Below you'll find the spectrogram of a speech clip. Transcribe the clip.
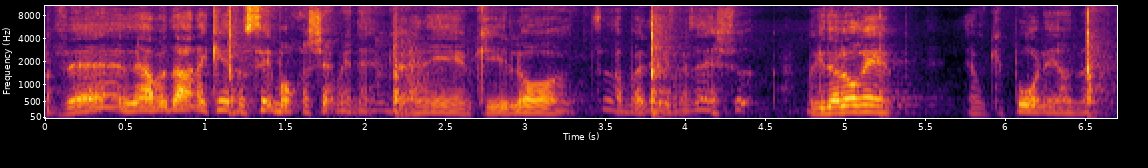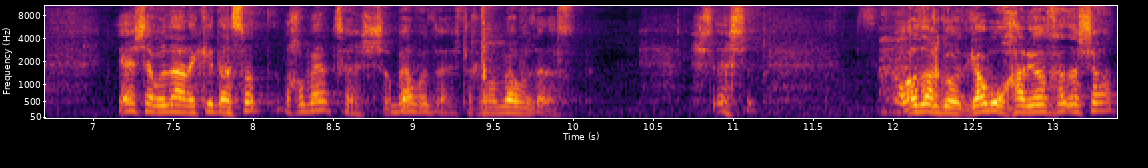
וזה עבודה ענקית, עושים, ברוך השם, הנה, גרעינים, קהילות, רבנים, וזה, יש מגדלורים, יום כיפור, יום... יש עבודה ענקית לעשות, אנחנו באמצע, יש הרבה עבודה, יש לכם הרבה עבודה לעשות. יש, יש עוד דרגות, גם רוחניות חדשות,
